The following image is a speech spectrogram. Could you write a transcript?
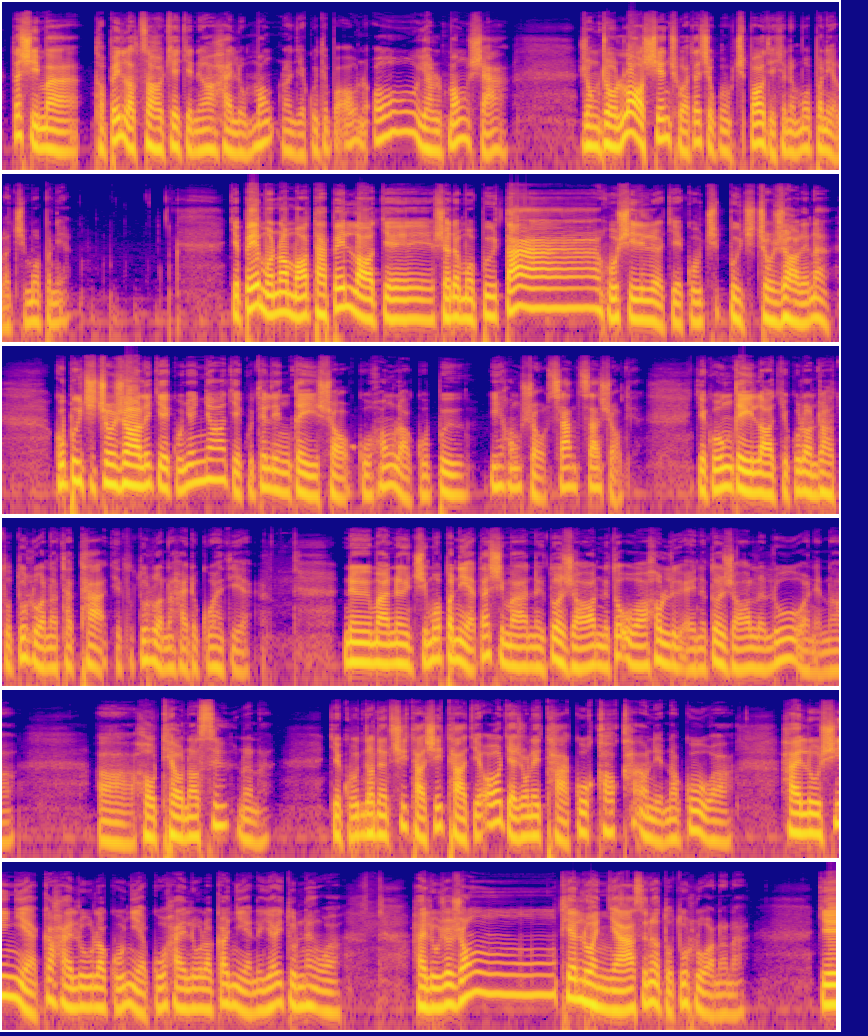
Tất nhiên mà, thọ bây là cho kia chỉ nó hai lũ mong là ya cú thì bảo, ô ya mong sao dùng trâu lo xiên chùa, tất nhiên cú chỉ bao thì chỉ nó mua bao nhiêu là chỉ mua bao nhiêu chỉ bé một nó mỏ ta bé lò chỉ sợ được một bự ta hồ sĩ là chỉ cú bự chỉ trâu giò đấy nè cú bự chỉ trâu giò đấy chỉ cú nhớ nhớ chỉ cú thấy liền kỳ sọ cú không là cú bự ý không sọ san san sọ đấy chỉ cú kỳ lò chỉ cú lòn ra tụt tụt luôn là thật thà chỉ tụt tụt luôn là hại được cú hại tiệt nữ mà nữ chỉ mua bữa nhiêu ta chỉ mà nữ tôi gió nữ tôi uo hậu lưỡi nữ tôi gió là lú ở này nó à hotel nó xứ nữa nè chỉ cũng đó nên sĩ thả sĩ thả chỉ ô chỉ trong này thả cú khó khăn này nó cú à hai lù sĩ nhẹ có hai lù là cú nhẹ cú hai lù là có nhẹ nữa vậy tuần hàng à hai lù cho giống thiên luận nhà xin nó tổ tụ luận nó nè chỉ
